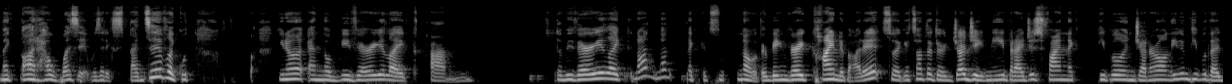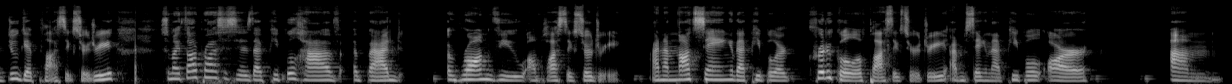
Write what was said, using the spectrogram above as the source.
My god, how was it? Was it expensive? Like, what? You know?" And they'll be very like, um, they'll be very like, not not like it's no, they're being very kind about it. So like, it's not that they're judging me, but I just find like people in general, and even people that do get plastic surgery. So my thought process is that people have a bad, a wrong view on plastic surgery. And I'm not saying that people are critical of plastic surgery. I'm saying that people are um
